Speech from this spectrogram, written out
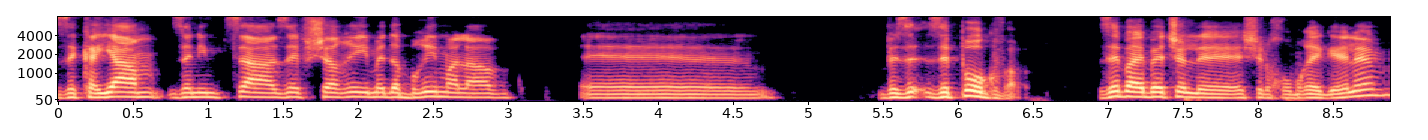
זה קיים, זה נמצא, זה אפשרי, מדברים עליו, אה, וזה פה כבר. זה בהיבט של, של חומרי גלם.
